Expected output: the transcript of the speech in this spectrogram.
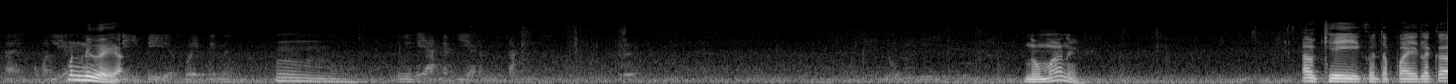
ใช่ผมว่าเรียนมันเหนื่อยอะ สี่ปีเบรกนิดนึงอืมจริงๆก็อยากแฮปปี้อะแต่ไม่มีตังค์ลงที่ no money โอเค คนต่อไปแล้วก็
